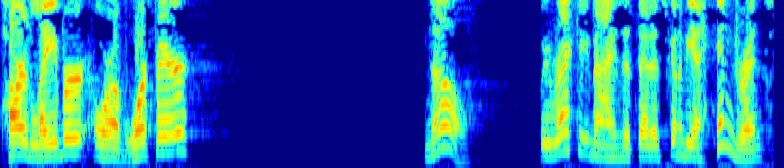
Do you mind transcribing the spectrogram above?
hard labor or of warfare? No. We recognize it that it's going to be a hindrance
